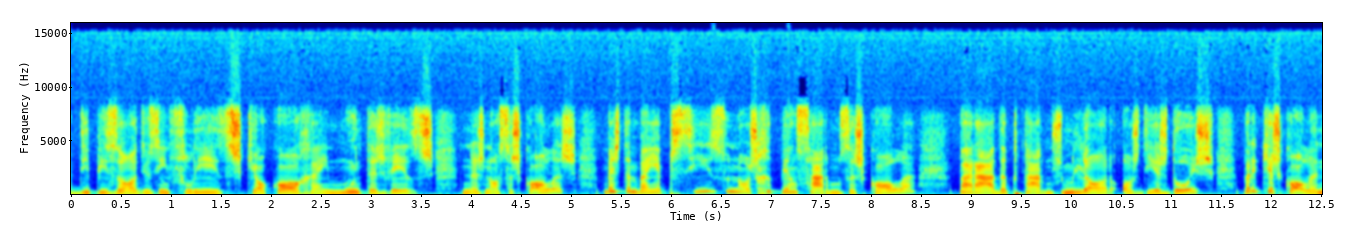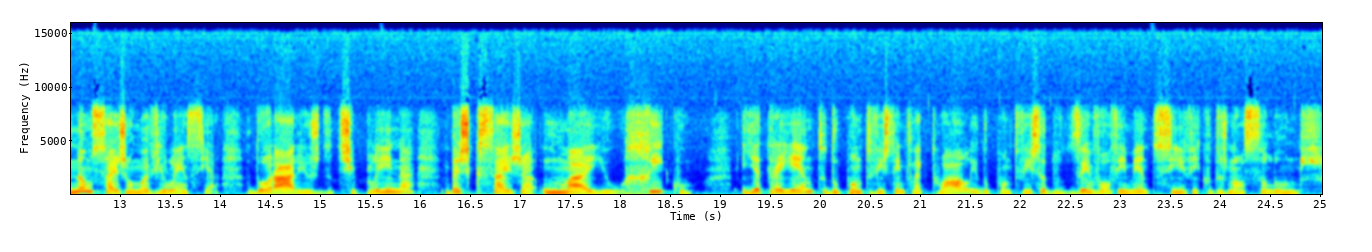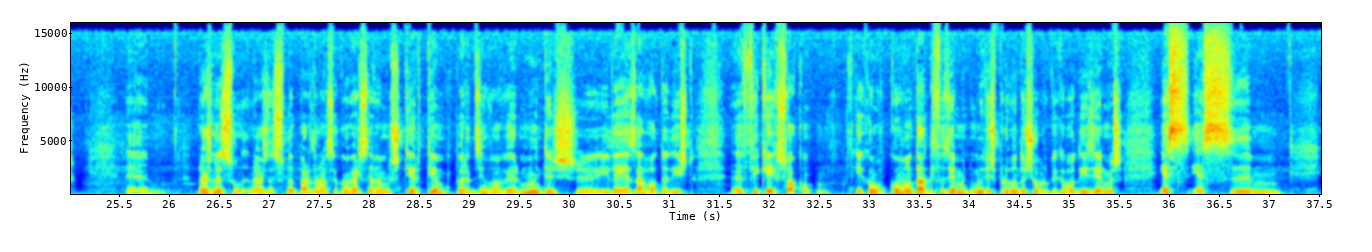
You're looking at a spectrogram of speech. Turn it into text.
de episódios infelizes que ocorrem muitas vezes nas nossas escolas, mas também é preciso nós repensarmos a escola para a adaptarmos melhor aos dias de hoje, para que a escola não seja uma violência de horários de disciplina, mas que seja um meio rico e atraente do ponto de vista intelectual e do ponto de vista do desenvolvimento cívico dos nossos alunos. É, nós na, segunda, nós, na segunda parte da nossa conversa, vamos ter tempo para desenvolver muitas uh, ideias à volta disto. Uh, fiquei só com, fiquei com, com, vontade de lhe fazer muitas perguntas sobre o que acabou de dizer, mas esse, esse,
